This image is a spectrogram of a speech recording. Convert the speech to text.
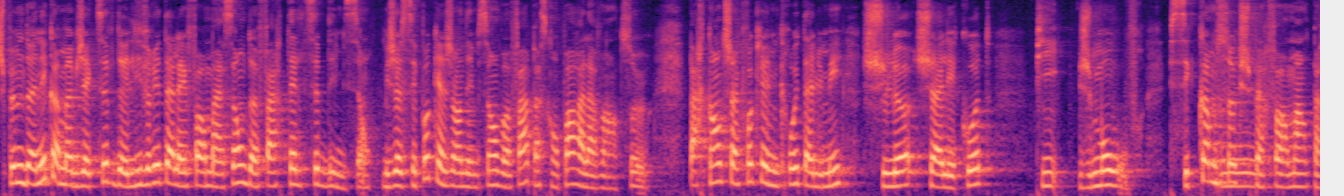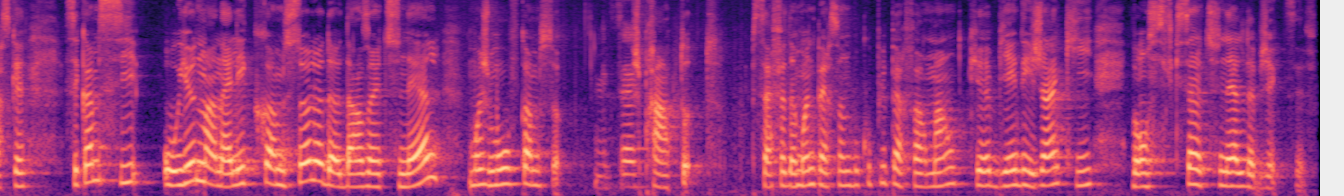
Je peux me donner comme objectif de livrer telle information, de faire tel type d'émission. Mais je ne sais pas quel genre d'émission on va faire parce qu'on part à l'aventure. Par contre, chaque fois que le micro est allumé, je suis là, je suis à l'écoute, puis je m'ouvre. Puis c'est comme ça que je suis mm. performante parce que c'est comme si au lieu de m'en aller comme ça, là, dans un tunnel, moi, je m'ouvre comme ça. Exact. Je prends tout. Puis ça fait de moi une personne beaucoup plus performante que bien des gens qui vont se fixer un tunnel d'objectifs.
